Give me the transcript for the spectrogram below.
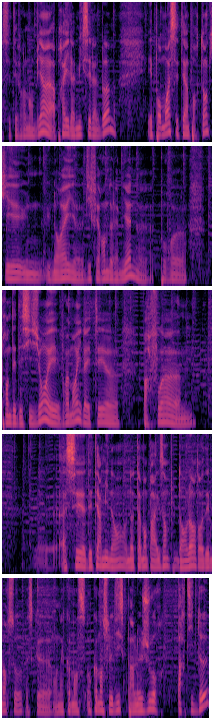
c'était vraiment bien. Après, il a mixé l'album. Et pour moi, c'était important qu'il y ait une, oreille euh, différente de la mienne euh, pour euh, prendre des décisions. Et vraiment, il a été parfois assez déterminant, notamment par exemple dans l'ordre des morceaux, parce qu'on on commence le disque par le jour partie 2,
